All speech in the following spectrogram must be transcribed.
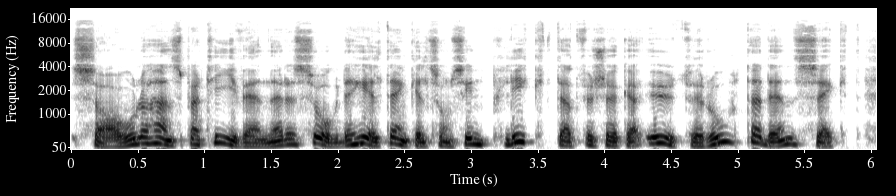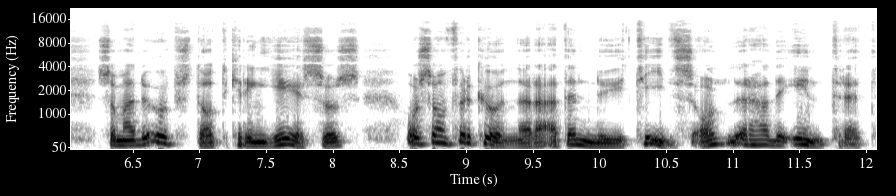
Saul och hans partivänner såg det helt enkelt som sin plikt att försöka utrota den sekt som hade uppstått kring Jesus och som förkunnade att en ny tidsålder hade inträtt,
